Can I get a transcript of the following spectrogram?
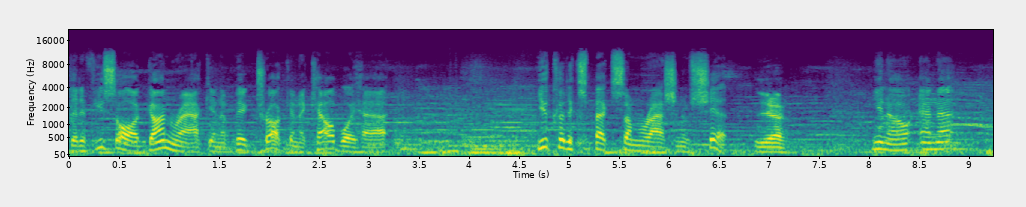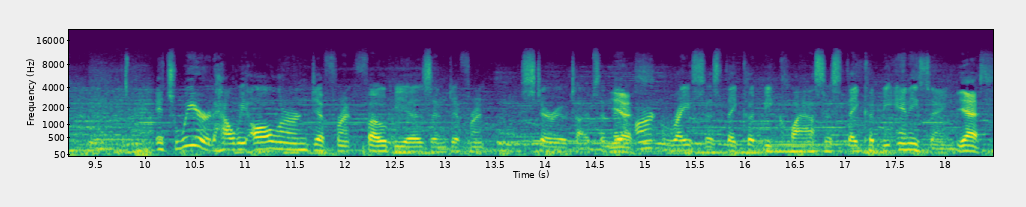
that if you saw a gun rack in a big truck and a cowboy hat, you could expect some ration of shit. Yeah. You know, and that it's weird how we all learn different phobias and different stereotypes. And they Yes. aren't racist, they could be classist, they could be anything. Yes.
